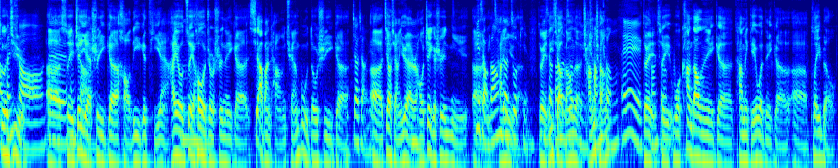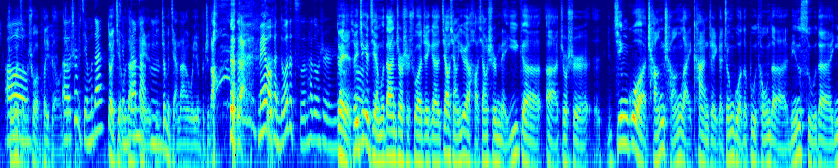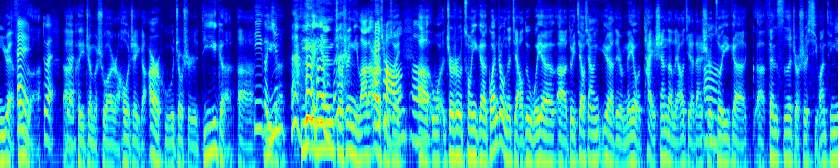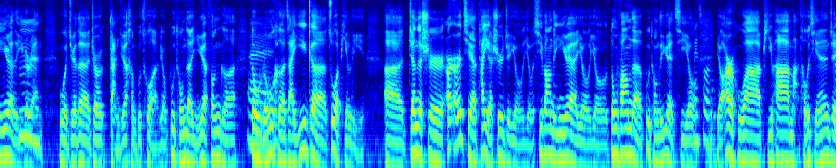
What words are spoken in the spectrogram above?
歌剧，少，呃，所以这也是一个好的一个体验。还有最后就是那个下半场全部都是一个交响乐呃交响乐，然后这个是你呃叶小刚的作品，对叶李小刚的长城长长城。哎，对，所以我看到了那个他们给我那个呃 playbill，中文怎么说 playbill？哦呃，就是节目单，对节目单，嘛哎，，嗯，这么简单我也不知道。没有很多的词，它都是对，所以这嗯个节目单就是说，这个交响乐好像是每一个呃，就是呃经过长城来看这个中国的不同的民俗的音乐风哎格。，对呃，可以这么说。然后这个二胡就是第一个呃，第一个音，第一个音就是你拉的 二胡，所以嗯呃，我就是从一个观众的角度，我也呃对交响乐的没有太深的了解，但是嗯作为一个呃粉丝，就是喜欢听音乐的一个人，嗯我觉得就是感觉很不错，有不同的音乐风格都哎融合在一个作品里。呃，真的是，而而且它也是这有有西方的音乐，有有东方的不同的乐器，有没错有二胡啊、琵琶、马头琴这，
